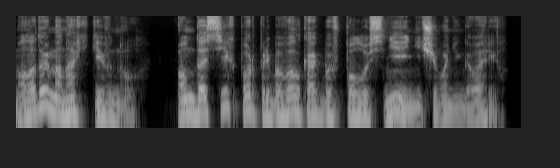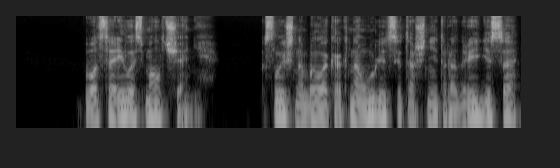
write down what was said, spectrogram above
Молодой монах кивнул. Он до сих пор пребывал как бы в полусне и ничего не говорил. Воцарилось молчание. Слышно было, как на улице тошнит Родригеса.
